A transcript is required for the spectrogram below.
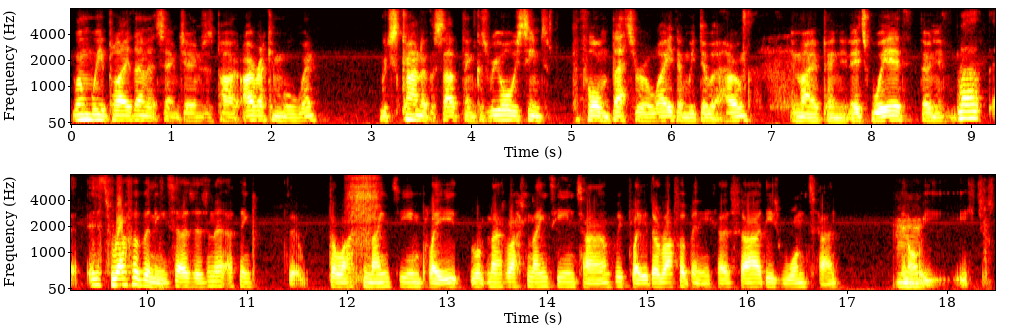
when we play them at St James's Park, I reckon we'll win. Which is kind of the sad thing because we always seem to perform better away than we do at home. In my opinion, it's weird, don't you? Well, it's Rafa Benitez, isn't it? I think the, the last 19 played, the last 19 times we played the Rafa Benitez side, he's won 10. You know, he, he's just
